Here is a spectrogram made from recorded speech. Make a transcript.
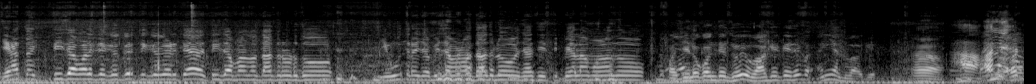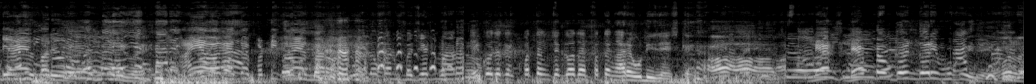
ત્યાં તક ત્રીજા વાળે જે ગગડતી ગગડતી આવે ત્રીજા માળનો દાદરો ઉડતો એ ઉતરે છે બીજા માળનો દાદડો જ્યાંથી પહેલા માળનો. પછી લોકોને તે જોયું વાગે કે અહીંયા જ વાગે. હા. હા અને પટ્ટી અહીંયા જ તો પટ્ટી અહીંયા લોકોને બજેટમાં એક તો પતંગ ચગાવતા પતંગ હારે ઉડી જાય છે. હા હા લેપટોપ દોરી દોરી મૂકવી દે. બોલો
